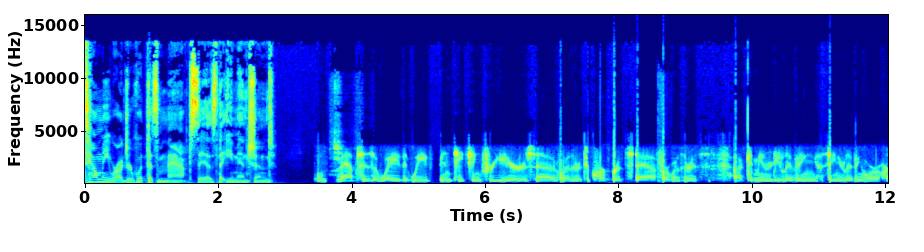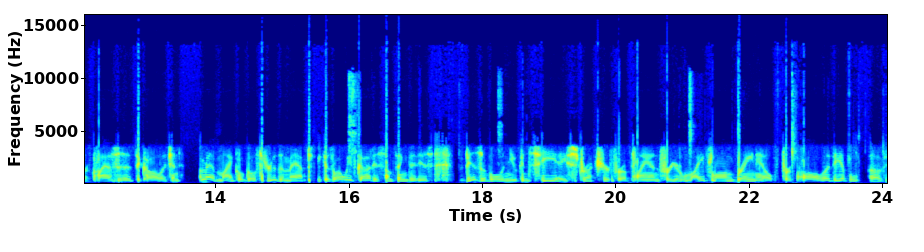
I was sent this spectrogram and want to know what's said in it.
tell me, Roger, what this MAPS is that you mentioned. MAPS is a way that we've been teaching for years, uh, whether it's corporate staff or whether it's uh, community living, senior living, or our classes at the college. And I'm going to have Michael go through the maps because what we've got is something that is visible and you can see a structure for a plan for your lifelong brain health, for quality of, of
